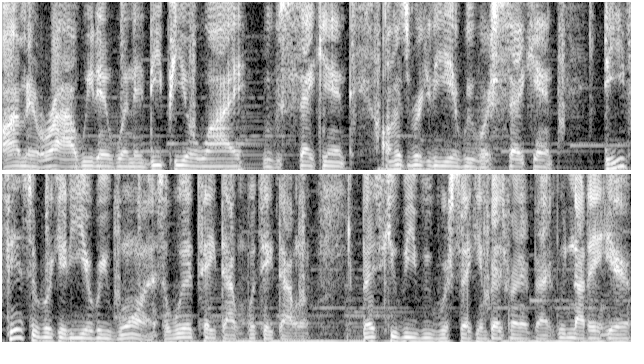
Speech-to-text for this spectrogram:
Amon Ra. We didn't win it. Dpoy we were second. Offensive rookie of the year we were second defensive rookie of the year we won. So we'll take that one. We'll take that one. Best qb we were second. Best running back we're not in here.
